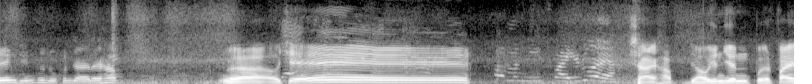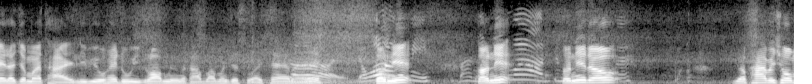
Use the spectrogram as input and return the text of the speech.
เด้งดึงสนุกกันใหญ่เลยครับเออโอเคพ่อมันมีไฟด้วยอะใช่ครับ เดี๋ยวเย็นๆเปิดไฟแล้วจะมาถ่ายรีวิวให้ดูอีกรอบนึงนะครับ ว่ามันจะสวยแค่ไหนใช่แต่ว่าตอนนี้ มัมีบ้าตอนนี้มากตอนนี้เดี๋ยว เดี๋ยวพาไปชม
